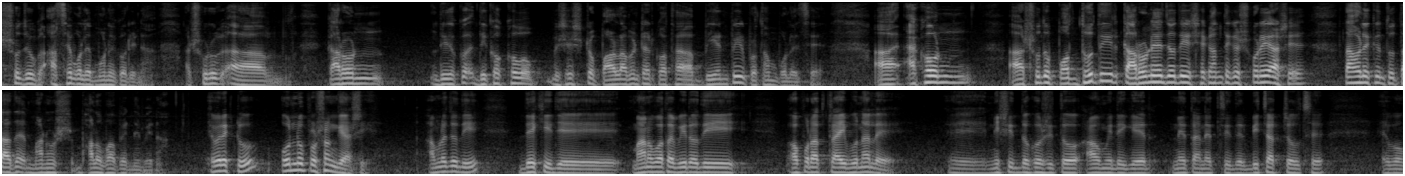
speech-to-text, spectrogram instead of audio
সুযোগ আছে বলে মনে করি না। আর শুরু কারণ দ্বিক- দ্বিকক্ষ বিশিষ্ট পার্লামেন্টের কথা বিএনপি প্রথম বলেছে। এখন শুধু পদ্ধতির কারণে যদি সেখান থেকে সরে আসে, তাহলে কিন্তু তাদের মানুষ ভালোভাবে নেবে না। এবার একটু অন্য প্রসঙ্গে আসি। আমরা যদি দেখি যে মানবতা বিরোধী অপরাধ ট্রাইব্যুনালে নিষিদ্ধ ঘোষিত আওয়ামী লীগের নেতা নেত্রীদের বিচার চলছে এবং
